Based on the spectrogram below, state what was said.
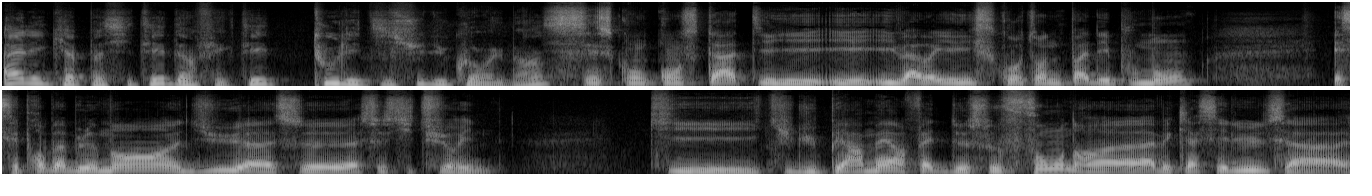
a les capacités d'infecter tous les tissus du corps humain. C'est ce qu'on constate. Il ne se contente pas des poumons. Et c'est probablement dû à ce, à ce. Qui, lui permet en fait de se fondre avec la cellule. Ça,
